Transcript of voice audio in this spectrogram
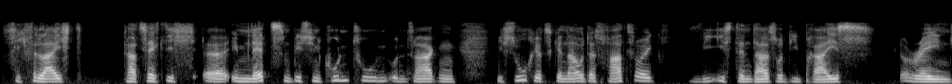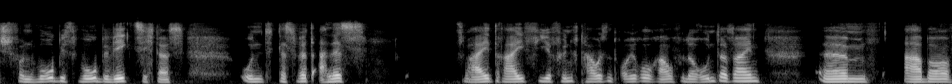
sich vielleicht tatsächlich äh, im Netz ein bisschen kundtun und sagen, ich suche jetzt genau das Fahrzeug, wie ist denn da so die Preisrange? Von wo bis wo bewegt sich das? Und das wird alles zwei, drei, vier, 5.000 Euro rauf oder runter sein. Ähm, aber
